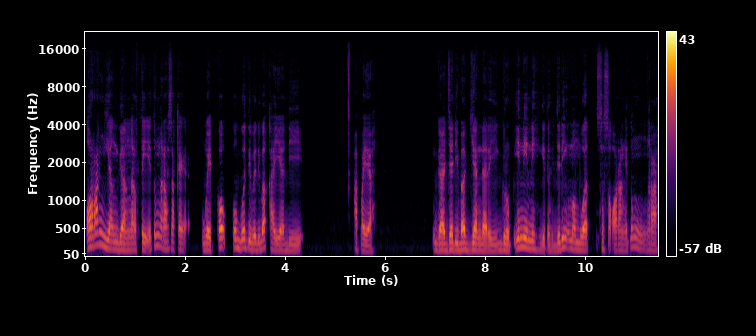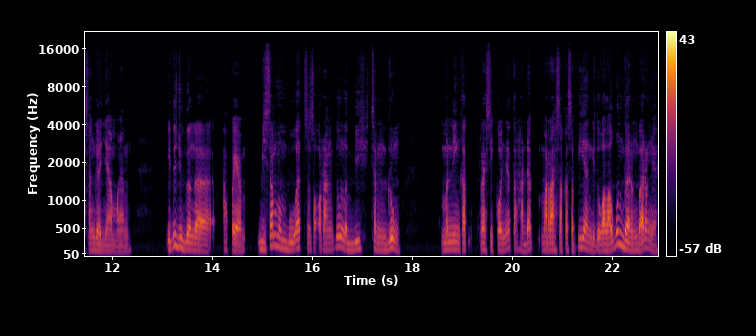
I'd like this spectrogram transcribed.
orang yang gak ngerti itu ngerasa kayak wait kok kok gue tiba-tiba kayak di apa ya gak jadi bagian dari grup ini nih gitu. Jadi membuat seseorang itu ngerasa gak nyaman itu juga nggak apa ya bisa membuat seseorang itu lebih cenderung meningkat resikonya terhadap merasa kesepian gitu. Walaupun bareng-bareng ya.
